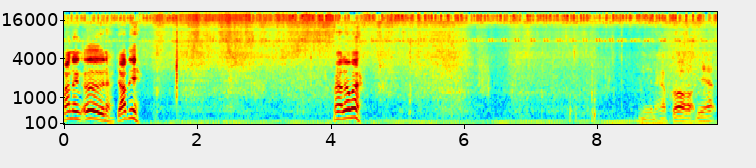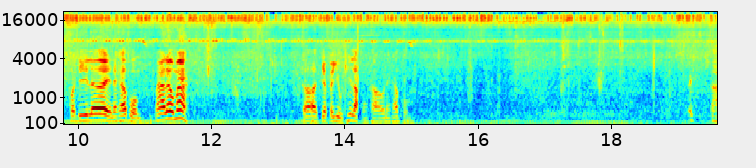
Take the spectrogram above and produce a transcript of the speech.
มัดหนึ่งเออนะจับดิ มาเร็วมา นี่นะครับก็นี่ฮะพอดีเลยนะครับผม มาเร็วมา ก็จะไปอยู่ที่หลักของเขานะครับผมเอ้ยอะ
